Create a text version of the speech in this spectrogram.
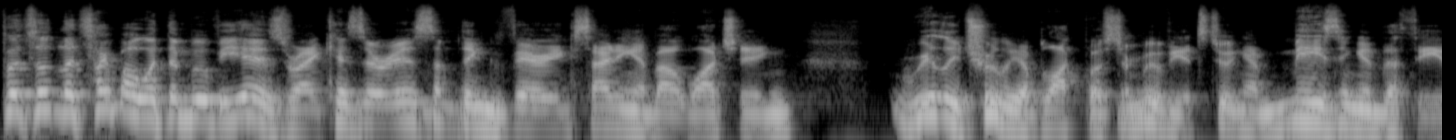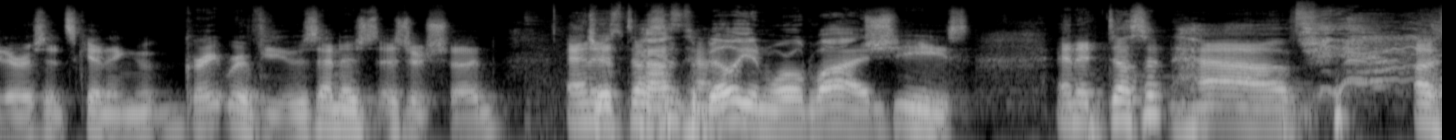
But so let's talk about what the movie is, right? Because there is something very exciting about watching really truly a blockbuster movie. It's doing amazing in the theaters. It's getting great reviews, and as, as it should. And Just it doesn't past a have- billion worldwide. Jeez. And it doesn't have a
